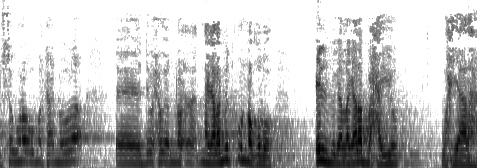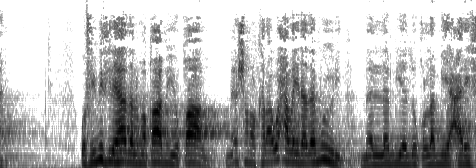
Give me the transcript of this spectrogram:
isaguna uu markaa noola de wey nagala mid u noqdo cilmiga lagala baxayo waxyaalahan wa fii mili hada maqaami yuqaal meeshan oo kale waxaa la yidhahdaa buu yihi man lam yaduq lam yacrif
